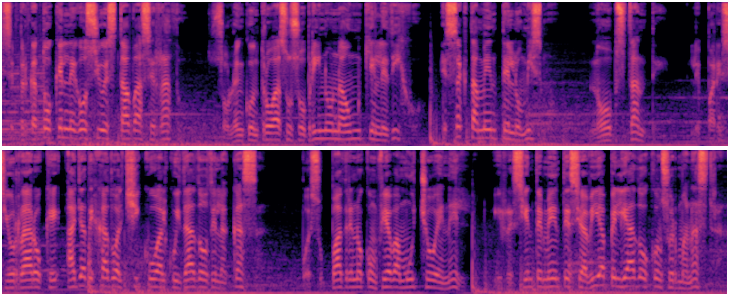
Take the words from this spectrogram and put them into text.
y se percató que el negocio estaba cerrado. Solo encontró a su sobrino Naum quien le dijo exactamente lo mismo. No obstante, le pareció raro que haya dejado al chico al cuidado de la casa, pues su padre no confiaba mucho en él y recientemente se había peleado con su hermanastra.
